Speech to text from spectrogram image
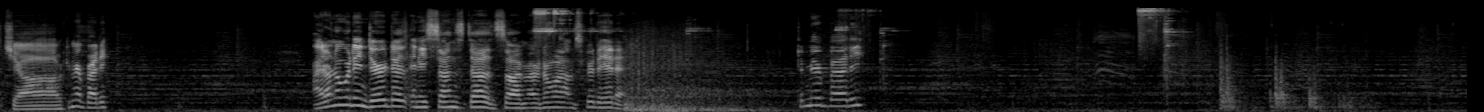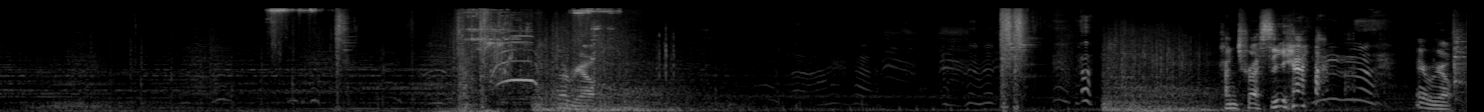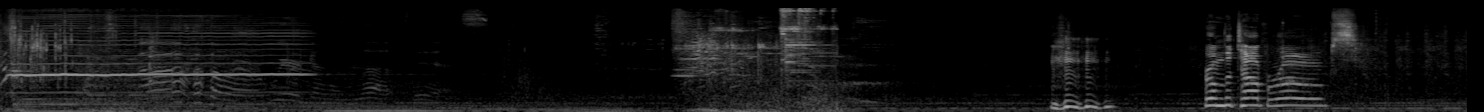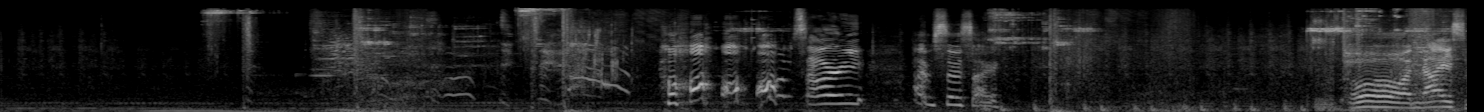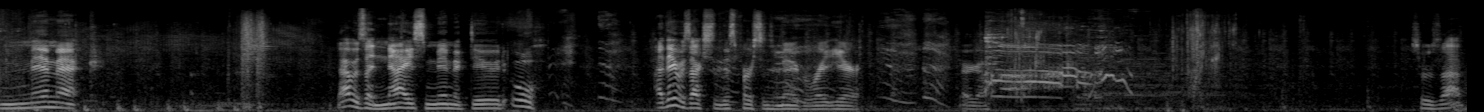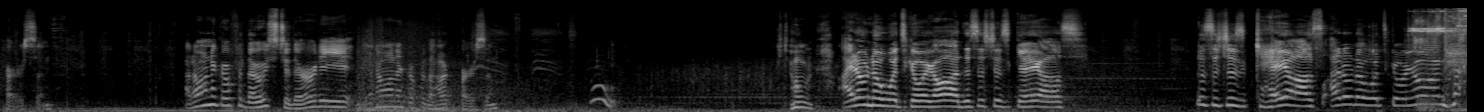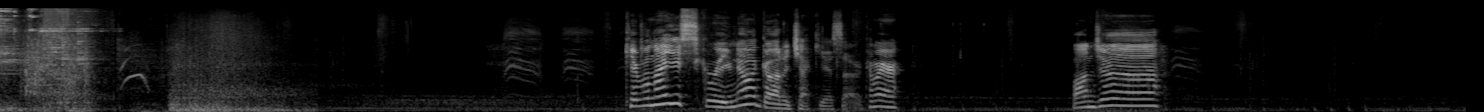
Good job. Come here, buddy. I don't know what Endure does, any Suns does, so I'm, I don't want. I'm scared to hit it. Come here, buddy. There we go. Huntressy. there we go. From the top ropes. I'm sorry. I'm so sorry. Oh, nice mimic. That was a nice mimic, dude. Ooh. I think it was actually this person's mimic right here. There we go. Is that person? I don't want to go for those two. They're already. I don't want to go for the hook person. Ooh. Don't. I don't know what's going on. This is just chaos. This is just chaos. I don't know what's going on. okay, well now you scream. Now I gotta check you. So come here. Bonjour.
